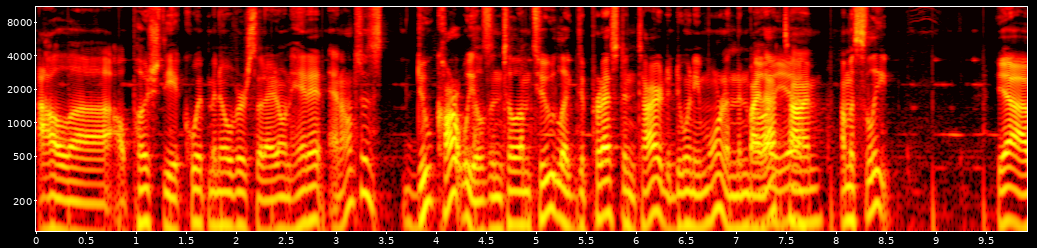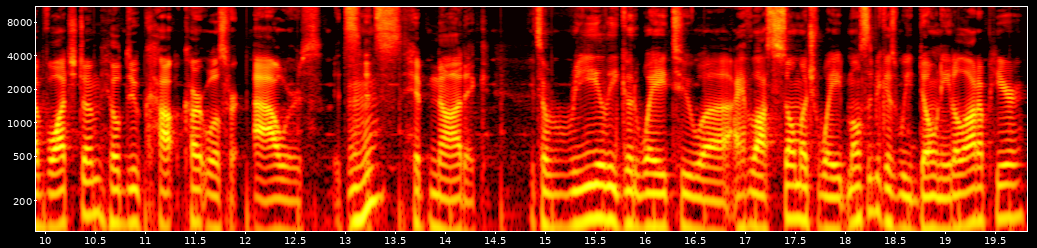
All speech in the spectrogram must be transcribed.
I'll uh, I'll push the equipment over so that I don't hit it, and I'll just do cartwheels until I'm too like depressed and tired to do any more, And then by Oh, that yeah. time, I'm asleep. yeah i've watched him he'll do ca- cartwheels for hours it's it's hypnotic It's a really good way to. Uh, I have lost so much weight, mostly because we don't eat a lot up here.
